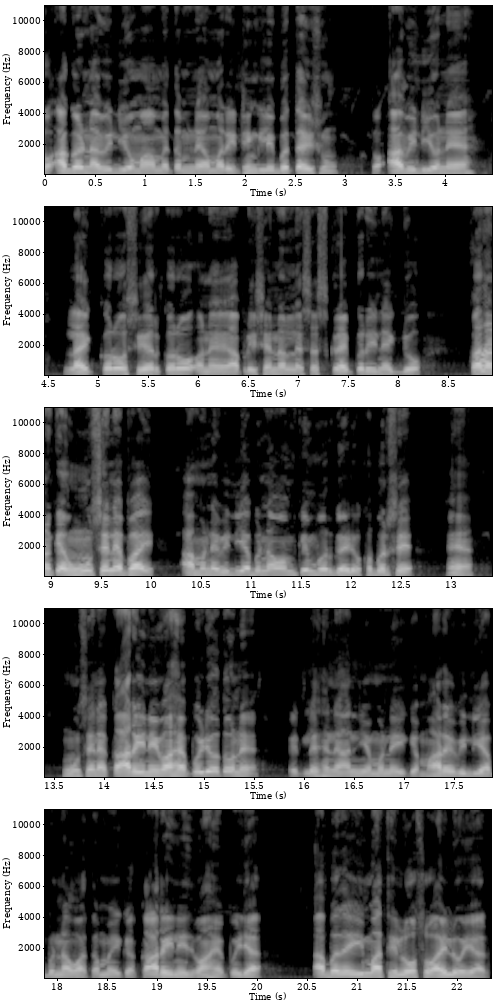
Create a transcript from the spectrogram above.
તો આગળના વિડીયોમાં અમે તમને અમારી ઢીંગલી બતાવીશું. તો આ વિડીયોને લાઈક કરો, શેર કરો અને આપણી ચેનલને સબસ્ક્રાઈબ કરી નાખજો. કારણ કે હું છે ને ભાઈ, આ મને વીડિયો બનાવવામાં કેમ વરગાડ્યો ખબર છે? હે? હું છે ને કારીની વાહે પડ્યો હતો ને, એટલે છે ને આન્ય મને એ કે મારે વિડીયા બનાવવા, તમે કે કારીની જ વાહે પડ્યા. આ બધે એમાંથી લોસો હાલ્યો યાર.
